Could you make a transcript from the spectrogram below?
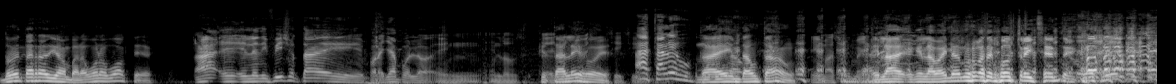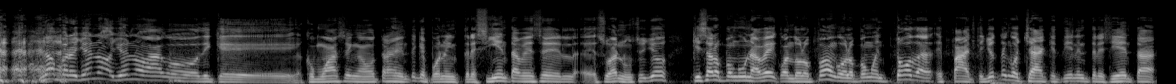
¿dónde está Radio Ámbar? I want to walk there. Ah, eh, el edificio está eh, por allá, por lo- en, en los... Que en está lejos, eh. Sí, sí. Ah, está lejos. Está en downtown. Sí, más o menos. En la, en la vaina nueva del World Trade Center. No, pero yo no, yo no hago de que, como hacen a otra gente que ponen 300 veces el- eh, su anuncio. Yo quizá lo pongo una vez. Cuando lo pongo, lo pongo en todas partes. Yo tengo chat que tienen 300,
